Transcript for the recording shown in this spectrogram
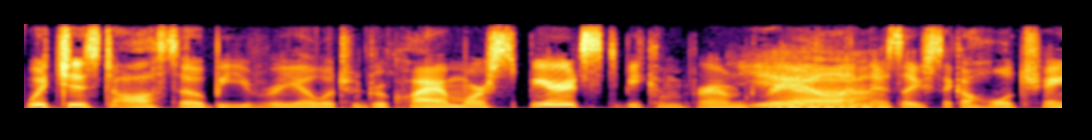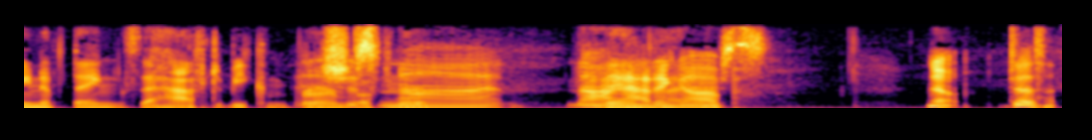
witches to also be real, which would require more spirits to be confirmed real. And there's like just like a whole chain of things that have to be confirmed. It's just before not not adding up. no, it doesn't.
